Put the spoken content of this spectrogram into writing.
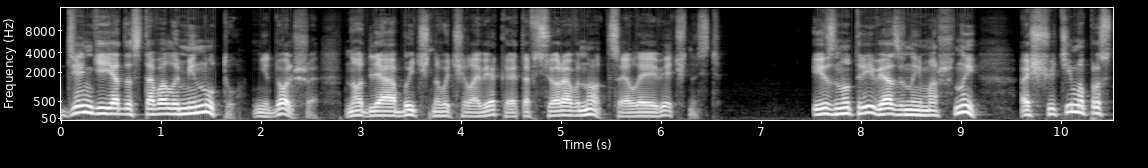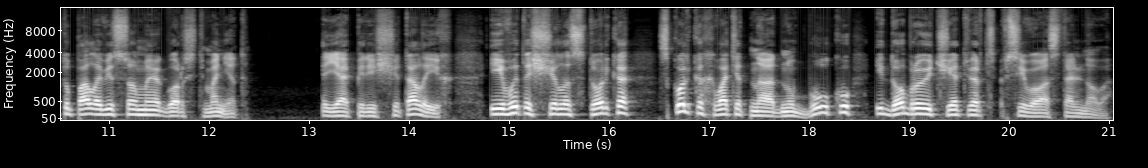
Деньги я доставала минуту, не дольше, но для обычного человека это все равно целая вечность. Изнутри вязаной мошны ощутимо проступала весомая горсть монет. Я пересчитала их и вытащила столько, сколько хватит на одну булку и добрую четверть всего остального.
